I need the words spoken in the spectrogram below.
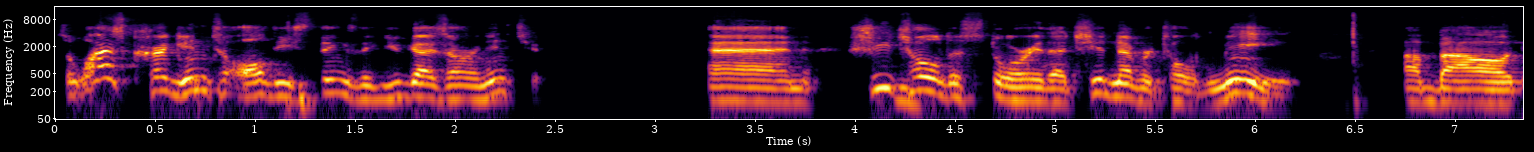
so why is Craig into all these things that you guys aren't into? And she told a story that she'd never told me about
